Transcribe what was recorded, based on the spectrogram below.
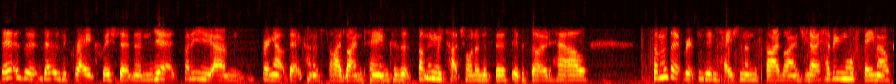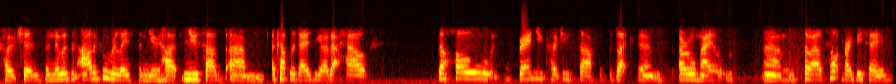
that is a that is a great question, and yeah, it's funny you um, bring up that kind of sideline team because it's something we touch on in the first episode. How some of that representation on the sidelines, you know, having more female coaches, and there was an article released in New News Hub um, a couple of days ago about how the whole brand new coaching staff of the Black Ferns are all males. Um, so our top rugby team,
